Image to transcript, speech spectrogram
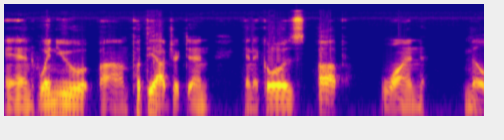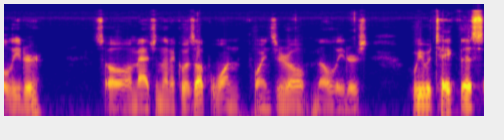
and when you um, put the object in and it goes up 1 milliliter, so imagine that it goes up 1.0 milliliters, we would take this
